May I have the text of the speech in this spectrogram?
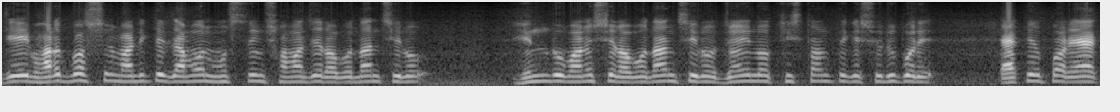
যে ভারতবর্ষের মাটিতে যেমন মুসলিম সমাজের অবদান ছিল, হিন্দু মানুষের অবদান ছিল, জৈন, খ্রিস্টান থেকে শুরু করে একের পর এক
